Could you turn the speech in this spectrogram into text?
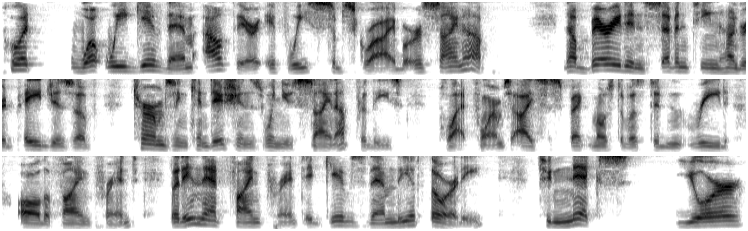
put what we give them out there if we subscribe or sign up. Now, buried in 1700 pages of terms and conditions when you sign up for these platforms, I suspect most of us didn't read all the fine print, but in that fine print, it gives them the authority to nix your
